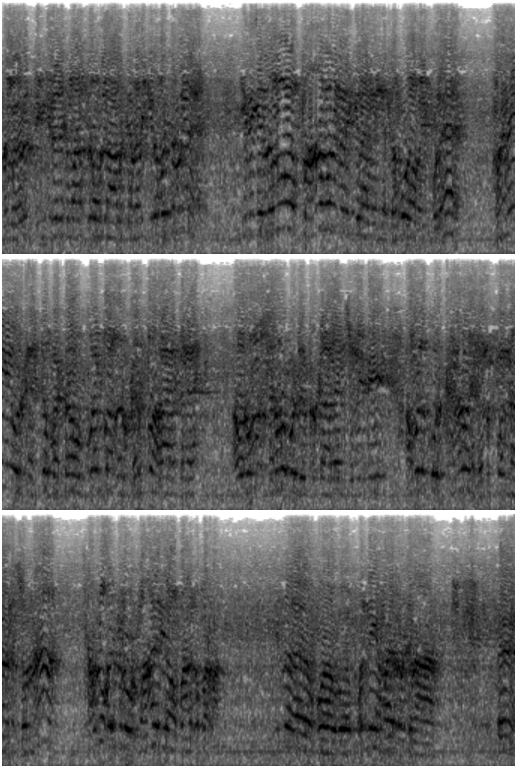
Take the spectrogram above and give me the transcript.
நம்ம வெறும் திங்கிறதுக்கு மாத்திரம் உள்ள ஆளுக்கு நினைக்கிற மட்டும் இல்ல. இது என்னமோ பாவம் நினைக்கிறாங்க இந்த சமூக அமைப்புல. மனைவி ஒரு கஷ்டப்பட்டோம் குறிப்பாக ஒரு கற்ப காலத்துல ரொம்ப சிரமப்பட்டு இருக்காளன்னு சொல்லிட்டு அவளுக்கு ஒரு கணவன் ஹெல்ப் பண்ணான்னு சொன்னா சமூகத்துல ஒரு மாதிரி அவன் பார்க்கப்படுறான். என்ன பொன்னைய மாதிரி இருக்கிறான் பொம்பளை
